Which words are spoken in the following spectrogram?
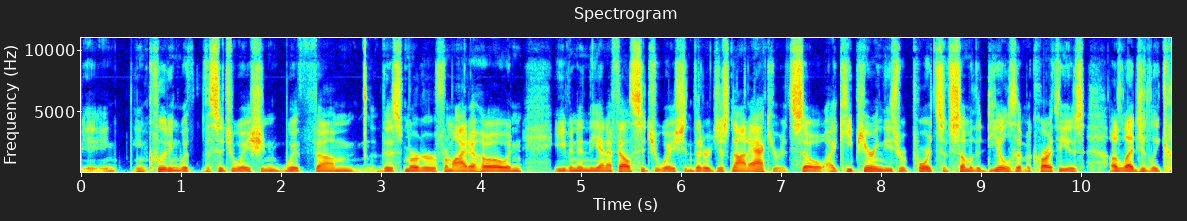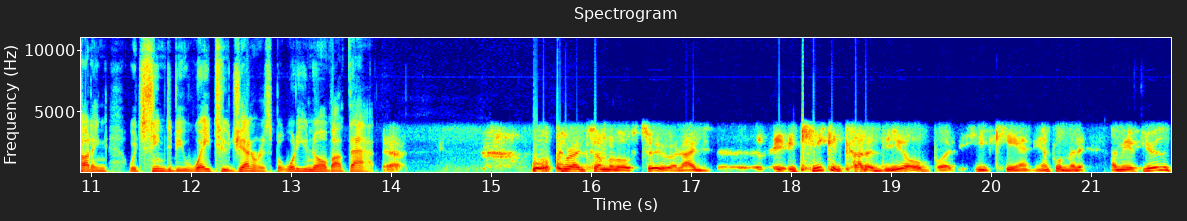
in, including with the situation with um, this murderer from Idaho, and even in the NFL situation that are just not accurate. So I keep hearing these reports of some of the deals that McCarthy is allegedly cutting, which seem to be way too generous. But what do you know about that? Yeah. Well, I read some of those too, and I it, he could cut a deal, but he can't implement it. I mean, if you're the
